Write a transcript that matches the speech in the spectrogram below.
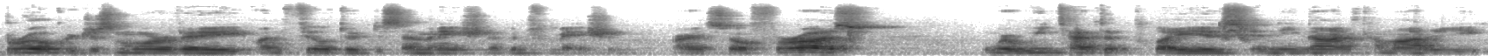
brokerage is more of a unfiltered dissemination of information. Right. So for us, where we tend to play is in the non-commodity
